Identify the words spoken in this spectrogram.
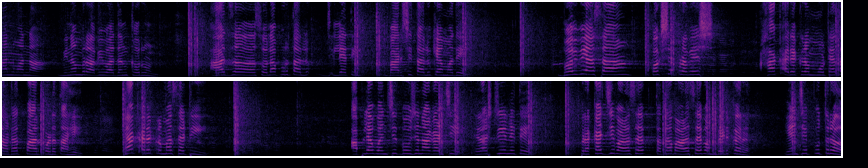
मानवांना विनम्र अभिवादन करून आज सोलापूर तालु जिल्ह्यातील बार्शी तालुक्यामध्ये भव्य असा पक्षप्रवेश हा कार्यक्रम मोठ्या ताटात पार पडत आहे. ह्या कार्यक्रमासाठी आपल्या वंचित बहुजन आघाडीचे राष्ट्रीय नेते प्रकाशजी बाळासाहेब तथा बाळासाहेब आंबेडकर यांचे पुत्र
